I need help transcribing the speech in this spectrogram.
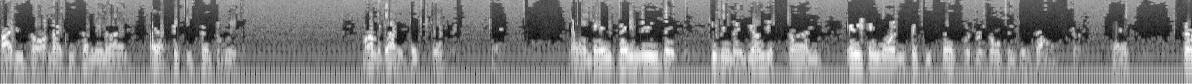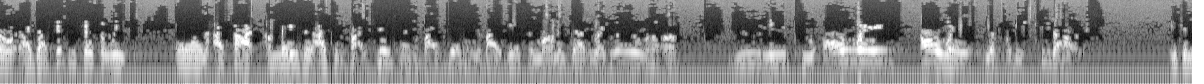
five years old, 1979. I got 50 cents a week. Mom and dad were big spenders. And they, they knew that giving their youngest son anything more than 50 cents would result in disaster. Okay? So I got 50 cents a week. And I thought, amazing, I can buy this, I can buy this, I can buy this. And mom and dad were like, oh, uh-uh. you need to always, always be able to produce $2. You can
